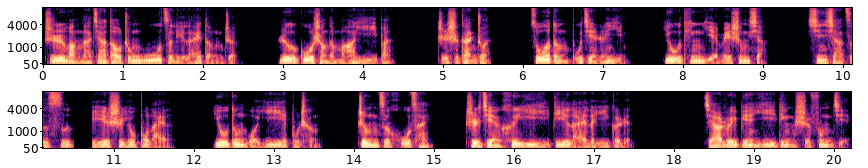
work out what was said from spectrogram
直往那家道中屋子里来等着。热锅上的蚂蚁一般，只是干转。左等不见人影，右听也没声响，心下自私，别事又不来了，又动我一夜不成。正自胡猜，只见黑衣一滴来了一个人，贾瑞便议定是凤姐，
